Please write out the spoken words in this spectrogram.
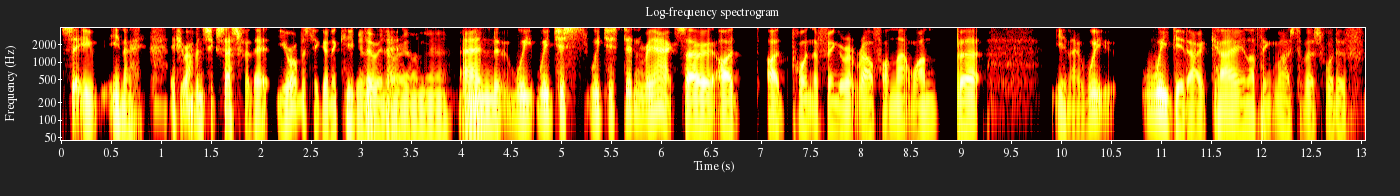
City, you know, if you're having success with it, you're obviously going to keep doing it. on, yeah. And we, we just we just didn't react. So I'd I'd point the finger at Ralph on that one. But you know, we we did okay, and I think most of us would have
